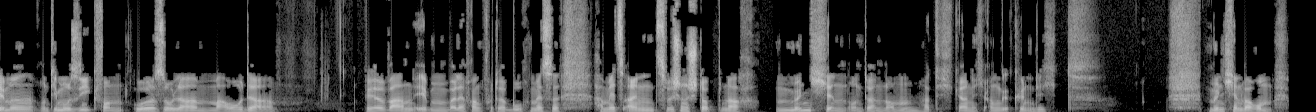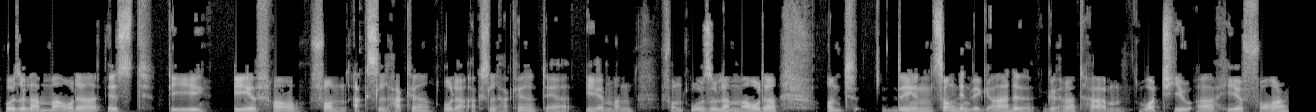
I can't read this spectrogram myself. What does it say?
Stimme und die Musik von Ursula Mauder. Wir waren eben bei der Frankfurter Buchmesse, haben jetzt einen Zwischenstopp nach München unternommen, hatte ich gar nicht angekündigt. München, warum? Ursula Mauder ist die Ehefrau von Axel Hacke oder Axel Hacke, der Ehemann von Ursula Mauder. Und den Song, den wir gerade gehört haben, What You Are Here For,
